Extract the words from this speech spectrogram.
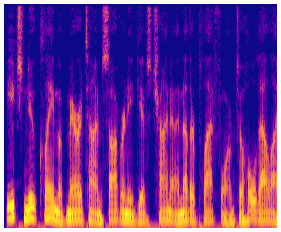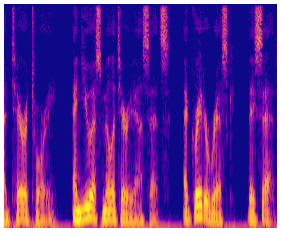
Each new claim of maritime sovereignty gives China another platform to hold Allied territory, and U.S. military assets, at greater risk, they said.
